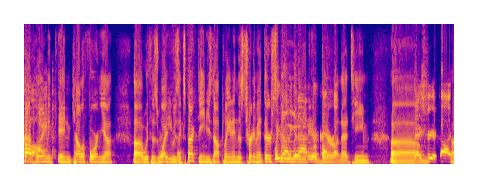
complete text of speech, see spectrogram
oh, at home in, in California. Uh, with his wife, defense. who's expecting he's not playing in this tournament. They're still loaded for bear on that team. Um, Thanks for your time.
